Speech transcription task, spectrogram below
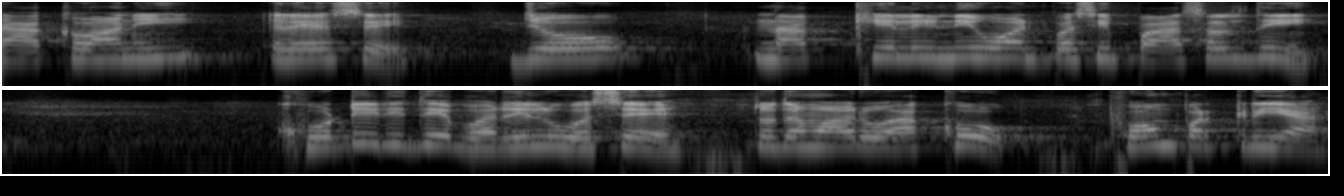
નાખવાની રહેશે. જો નાખેલી નહીં હોય પછી પાછળથી ખોટી રીતે ભરેલું હશે તો તમારું આખો ફોર્મ પ્રક્રિયા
